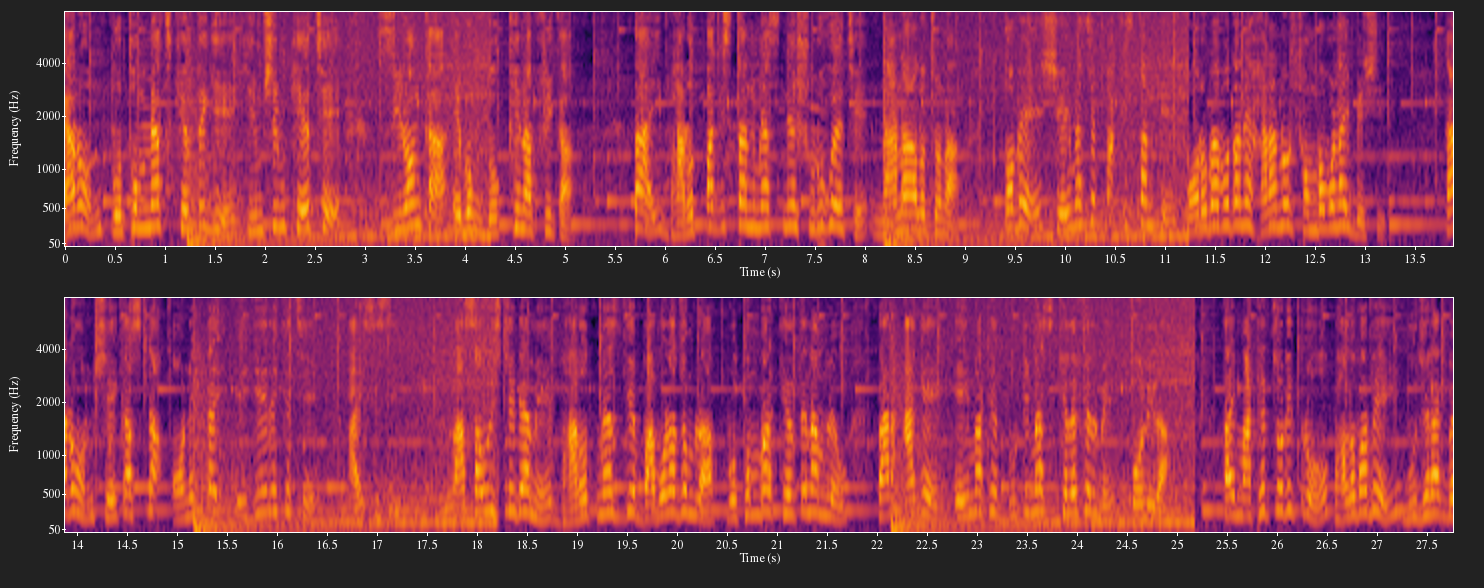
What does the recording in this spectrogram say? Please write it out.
কারণ প্রথম ম্যাচ খেলতে গিয়ে হিমশিম খেয়েছে শ্রীলঙ্কা এবং দক্ষিণ আফ্রিকা। তাই ভারত পাকিস্তান ম্যাচ নিয়ে শুরু হয়েছে নানা আলোচনা। তবে সেই ম্যাচে পাকিস্তানকে বড় ব্যবধানে হারানোর সম্ভাবনাই বেশি। কারণ সেই কাজটা অনেকটাই এগিয়ে রেখেছে আইসিসি। নাসাউ স্টেডিয়ামে ভারত ম্যাচ দিয়ে বাবর আজমরা প্রথমবার খেলতে নামলেও তার আগে এই মাঠে দুটি ম্যাচ খেলে ফেলবে কোহলিরা। তাই মাঠের চরিত্র ভালোভাবেই বুঝে রাখবে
